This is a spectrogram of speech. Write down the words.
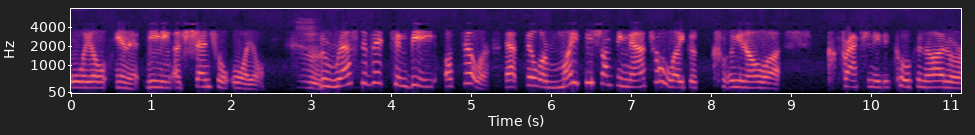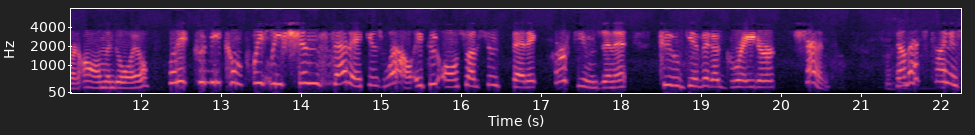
oil in it, meaning essential oil. Mm. The rest of it can be a filler. That filler might be something natural, like a, you know, a fractionated coconut or an almond oil but it could be completely synthetic as well. It could also have synthetic perfumes in it to give it a greater scent. Now that's kind of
